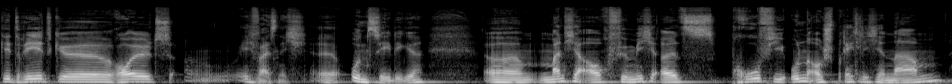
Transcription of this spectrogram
gedreht, gerollt, ich weiß nicht, äh, unzählige. Ähm, manche auch für mich als Profi unaussprechliche Namen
